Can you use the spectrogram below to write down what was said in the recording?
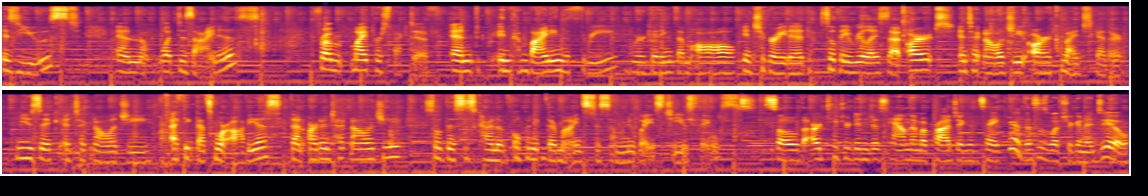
is used and what design is from my perspective. And in combining the three, we're getting them all integrated so they realize that art and technology are combined together. Music and technology, I think that's more obvious than art and technology. So this is kind of opening their minds to some new ways to use things. So the art teacher didn't just hand them a project and say, here, this is what you're gonna do.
